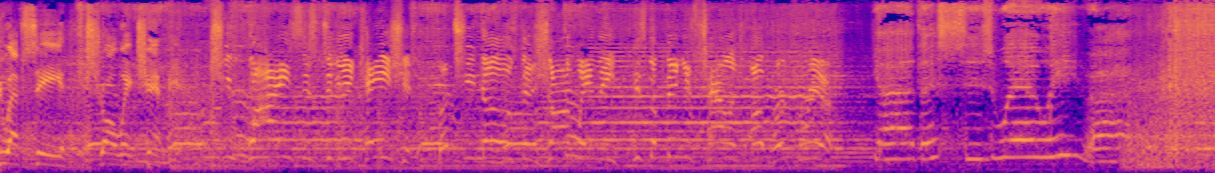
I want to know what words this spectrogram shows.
UFC strawweight champion. She rises to the occasion, but she knows that Zhang Weili is the biggest challenge of her career. Yeah, this is where we ride.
